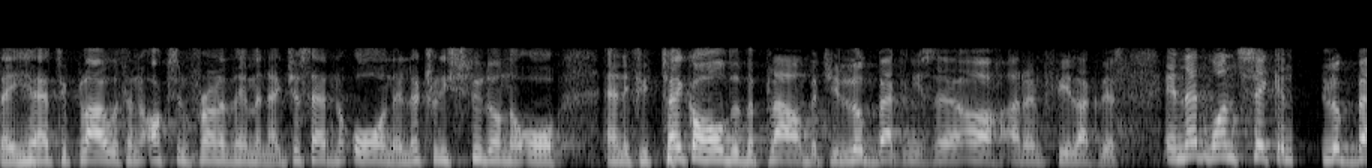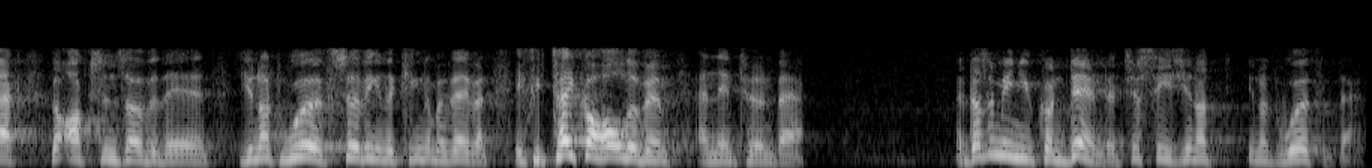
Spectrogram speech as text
they had to plow with an ox in front of them, and they just had an oar, and they literally stood on the oar. And if you take a hold of the plow, but you look back and you say, Oh, I don't feel like this. In that one second, you look back, the oxen's over there, and you're not worth serving in the kingdom of heaven. If you take a hold of him and then turn back, it doesn't mean you're condemned, it just says you're not, you're not worth of that.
